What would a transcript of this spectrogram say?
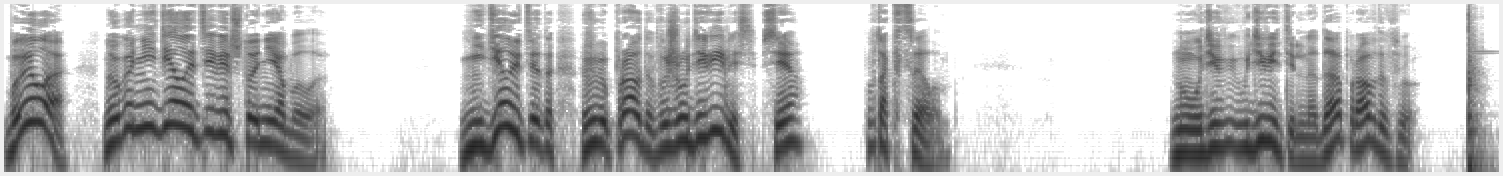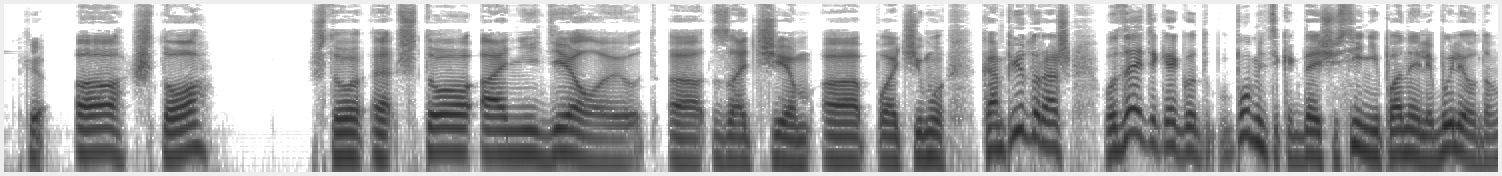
Было? Ну-ка не делайте вид, что не было. Не делайте это. Вы, правда, вы же удивились все. Ну так в целом. Ну, удив, удивительно, да, правда? А что? Что, э, что они делают? А, зачем? А, почему? Компьютер аж, вот знаете, как вот, помните, когда еще синие панели были, он там...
